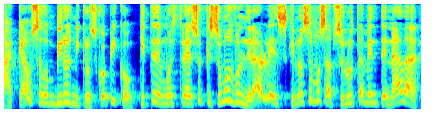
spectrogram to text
a causa de un virus microscópico. ¿Qué te demuestra eso? Que somos vulnerables, que no somos absolutamente nada,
